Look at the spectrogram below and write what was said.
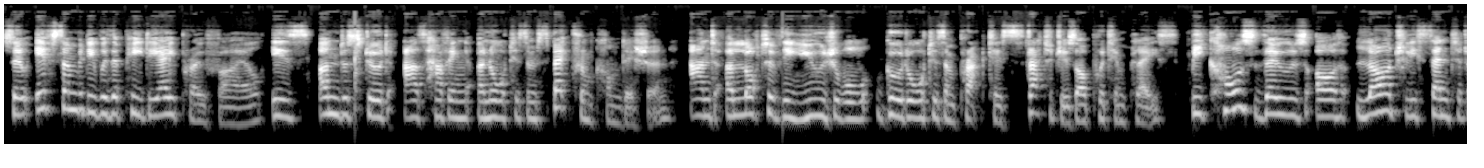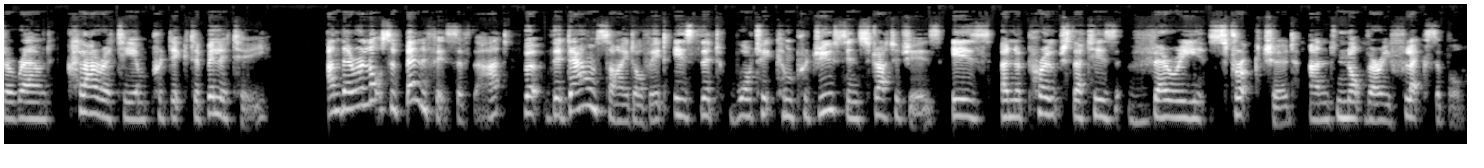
So, if somebody with a PDA profile is understood as having an autism spectrum condition, and a lot of the usual good autism practice strategies are put in place, because those are largely centered around clarity and predictability, and there are lots of benefits of that, but the downside of it is that what it can produce in strategies is an approach that is very structured and not very flexible.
